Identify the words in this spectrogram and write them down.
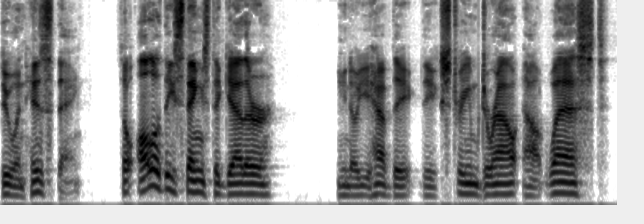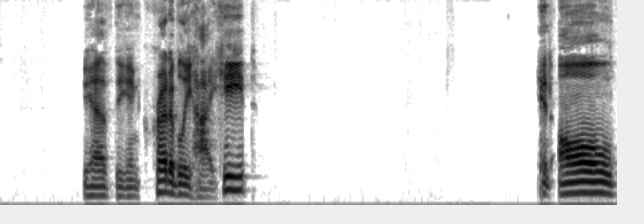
doing his thing. So all of these things together, you know, you have the, the extreme drought out west, you have the incredibly high heat. It all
